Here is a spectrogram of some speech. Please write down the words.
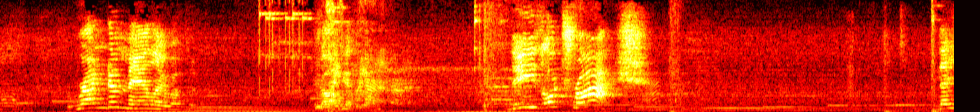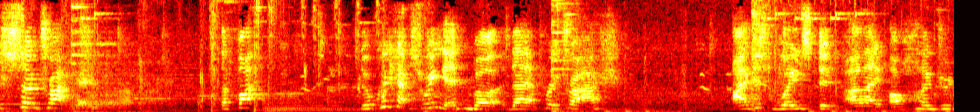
want. Random melee weapon. I get one? These are trash. They're so trash. They're. They're quick at swinging, but they're pretty trash. I just wasted uh, like a hundred.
